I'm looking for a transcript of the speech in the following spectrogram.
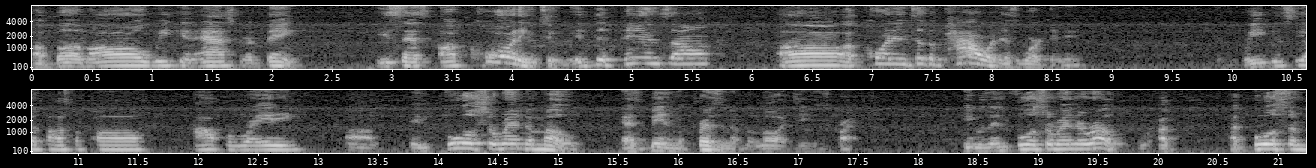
above all we can ask or think. He says, according to, it depends on, uh, according to the power that's working in. We can see Apostle Paul operating uh, in full surrender mode as being the prisoner of the Lord Jesus Christ. He was in full surrender mode, a, a full sur-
